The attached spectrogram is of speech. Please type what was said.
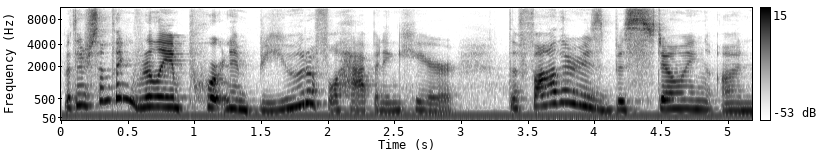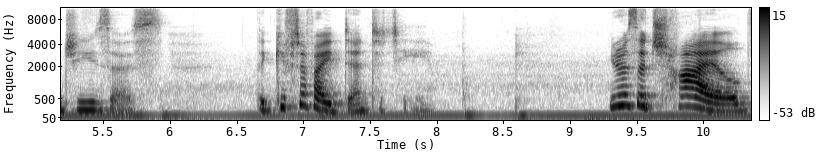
But there's something really important and beautiful happening here. The Father is bestowing on Jesus the gift of identity. You know, as a child,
